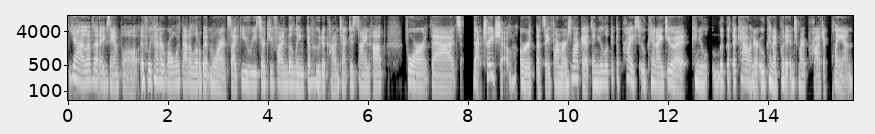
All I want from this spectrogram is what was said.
Yeah, I love that example. If we kind of roll with that a little bit more, it's like you research, you find the link of who to contact to sign up for that that trade show or let's say farmers market. Then you look at the price. Oh can i do it? Can you look at the calendar? Oh can i put it into my project plan?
